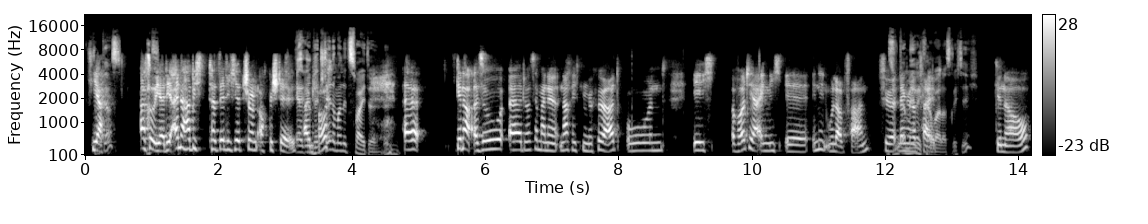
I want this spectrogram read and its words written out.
Stimmt Ja. das? Achso, ja, die eine habe ich tatsächlich jetzt schon auch gestellt. Ja, dann einfach. stell noch mal eine zweite. Äh, genau, also äh, du hast ja meine Nachrichten gehört und ich wollte ja eigentlich äh, in den Urlaub fahren für längere Südamerika Zeit. war das, richtig? Genau.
